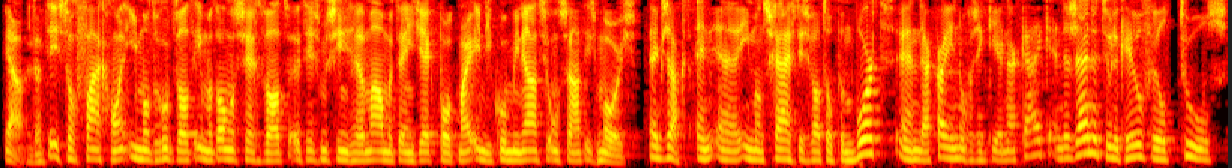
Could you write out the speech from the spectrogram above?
Ja, dat is toch vaak gewoon iemand roept wat, iemand anders zegt wat. Het is misschien niet helemaal meteen jackpot, maar in die combinatie ontstaat iets moois. Exact. En uh, iemand schrijft eens wat op een bord en daar kan je nog eens een keer naar kijken. En er zijn natuurlijk heel veel tools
